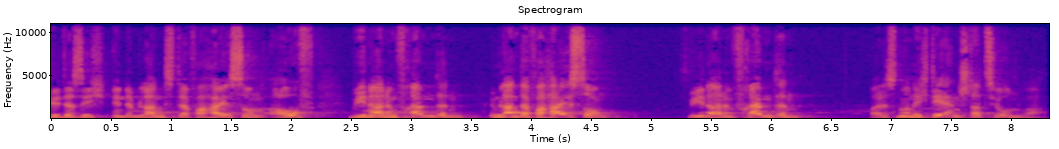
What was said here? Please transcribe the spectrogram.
hielt er sich in dem Land der Verheißung auf, wie in einem Fremden. Im Land der Verheißung, wie in einem Fremden, weil es noch nicht die Endstation war.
